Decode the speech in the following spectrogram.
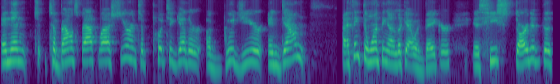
And then to, to bounce back last year and to put together a good year and down. I think the one thing I look at with Baker is he started the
